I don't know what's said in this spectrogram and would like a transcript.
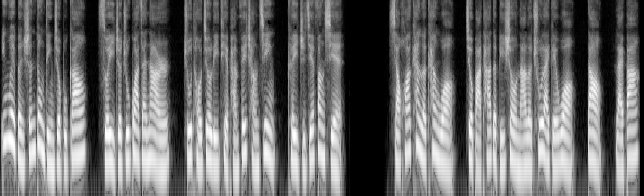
因为本身洞顶就不高，所以这猪挂在那儿，猪头就离铁盘非常近，可以直接放血。小花看了看我，就把他的匕首拿了出来给我，道：“来吧。”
